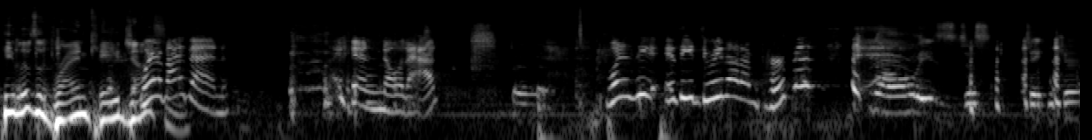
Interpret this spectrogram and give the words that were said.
he lives with Brian K. Johnson. Where have I been? I didn't know that. What is he? Is he doing that on purpose? No, he's just taking care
